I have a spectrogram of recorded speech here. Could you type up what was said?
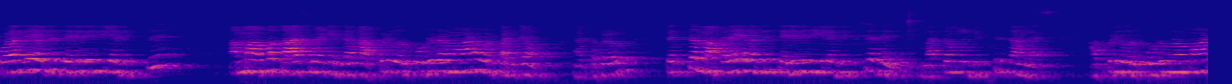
குழந்தைய வந்து தெருவீதியில் எடுத்து அம்மா அப்பா காசு வாங்கியிருக்காங்க. அப்படி ஒரு கொடூரமான ஒரு பஞ்சம். அதுக்கப்புறம் பெத்த மகளே வந்து தெருவீதிகளை விற்றது மற்றவங்களுக்கு விற்றுருக்காங்க அப்படி ஒரு கொடூரமான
